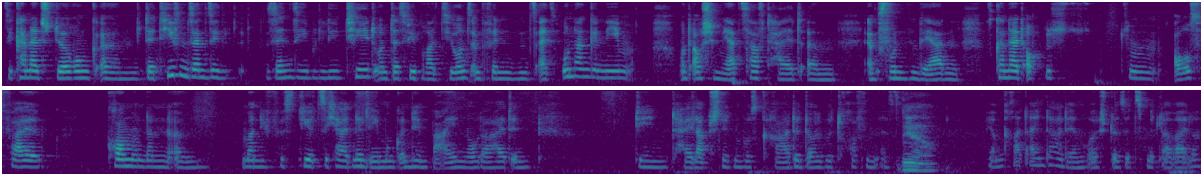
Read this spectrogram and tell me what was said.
Sie kann als Störung ähm, der Tiefensensibilität und des Vibrationsempfindens als unangenehm und auch schmerzhaft halt ähm, empfunden werden. Es kann halt auch bis zum Ausfall kommen und dann ähm, manifestiert sich halt eine Lähmung in den Beinen oder halt in den Teilabschnitten, wo es gerade doll betroffen ist. Ja. Wir haben gerade einen da, der im Rollstuhl sitzt mittlerweile.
